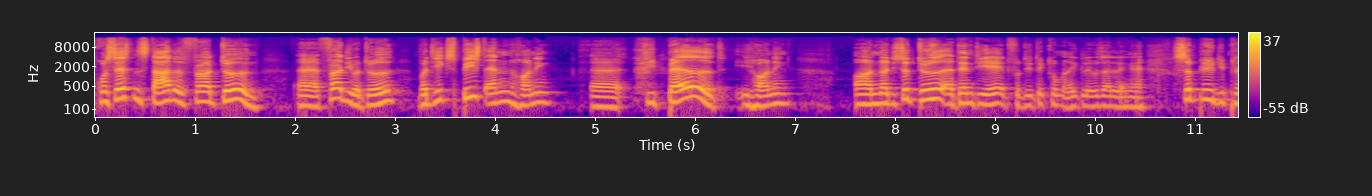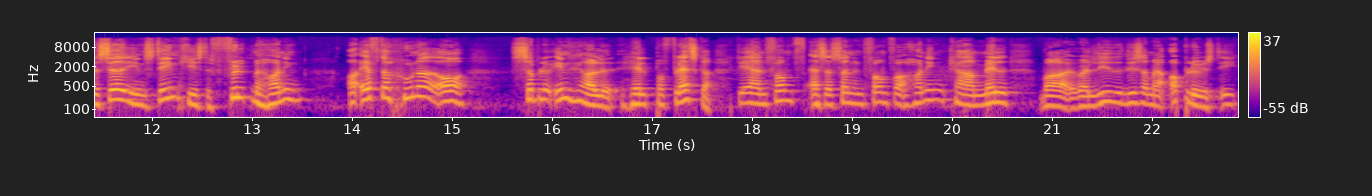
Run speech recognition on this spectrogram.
processen startede før døden, øh, før de var døde, hvor de ikke spiste anden honning. Øh, de badede i honning, og når de så døde af den diæt, fordi det kunne man ikke leve så længe af, så blev de placeret i en stenkiste fyldt med honning, og efter 100 år, så blev indholdet hældt på flasker. Det er en form, altså sådan en form for honningkaramel, hvor, hvor livet ligesom er opløst i.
